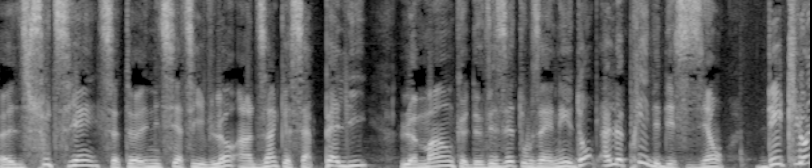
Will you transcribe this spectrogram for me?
euh, soutient cette euh, initiative-là en disant que ça pallie le manque de visites aux aînés. Donc, elle a pris des décisions. Des clowns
